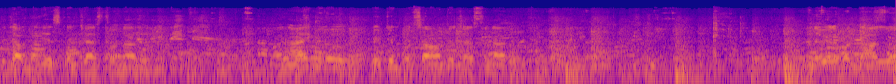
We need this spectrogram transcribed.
ప్రజల చేసుకొని చేస్తున్నారు. మా నాయకులు రెట్టింపు ఉత్సాహంతో చేస్తున్నారు. రెండు వేల పద్నాలుగులో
